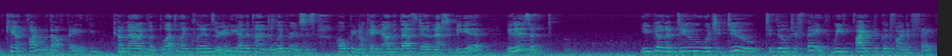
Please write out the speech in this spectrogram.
You can't fight without faith. You come out of a bloodline cleanse or any other kind of deliverance just hoping, okay, now that that's done, that should be it. It isn't. You're going to do what you do to build your faith. We fight the good fight of faith.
